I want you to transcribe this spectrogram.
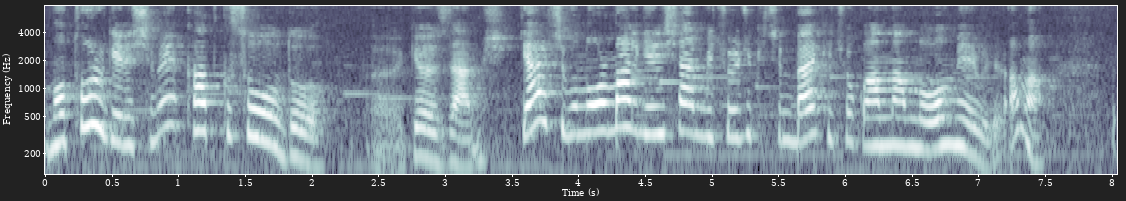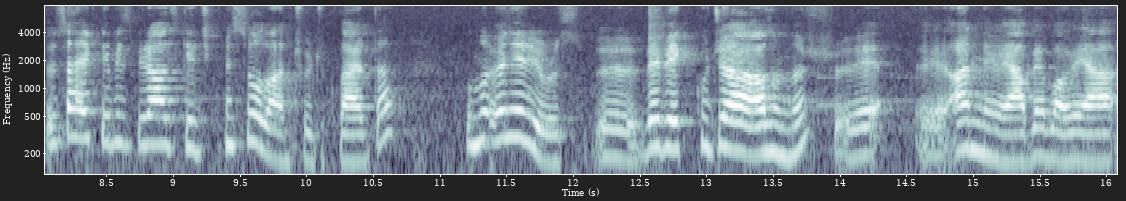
motor gelişime katkısı olduğu e, gözlenmiş. Gerçi bu normal gelişen bir çocuk için belki çok anlamlı olmayabilir ama özellikle biz biraz gecikmesi olan çocuklarda bunu öneriyoruz. E, Bebek kucağa alınır ve e, anne veya baba veya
